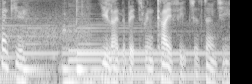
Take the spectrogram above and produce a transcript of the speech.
Thank you. You like the bits when Kai features, don't you?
